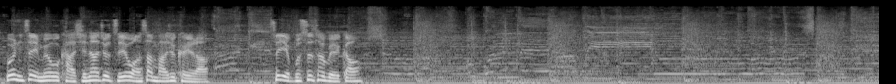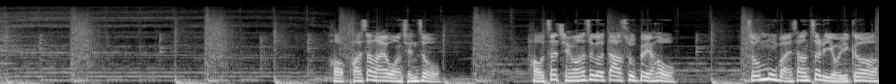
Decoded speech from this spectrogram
如果你这里没有卡奇娜，就直接往上爬就可以了。这也不是特别高。好，爬上来往前走。好，在前方这个大树背后，这木板上这里有一个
